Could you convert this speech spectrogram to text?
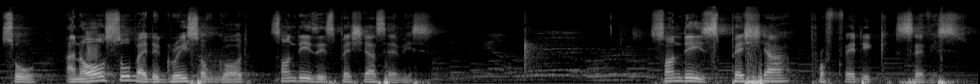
So, and also by the grace of God, Sunday is a special service. Sunday is special prophetic service.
